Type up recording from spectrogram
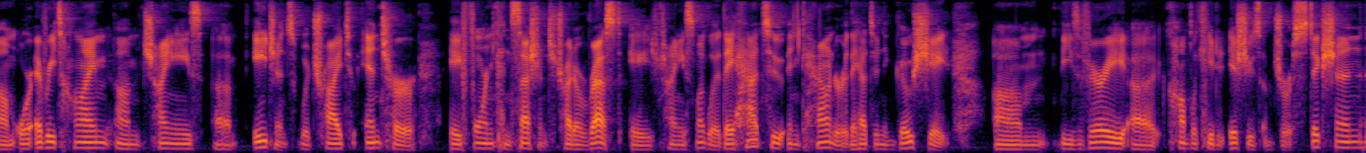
um, or every time um, Chinese uh, agents would try to enter a foreign concession to try to arrest a Chinese smuggler. They had to encounter, they had to negotiate um, these very uh, complicated issues of jurisdiction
